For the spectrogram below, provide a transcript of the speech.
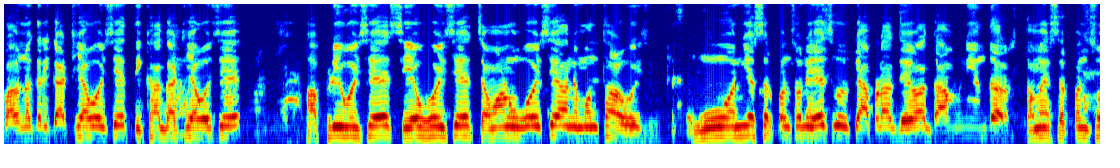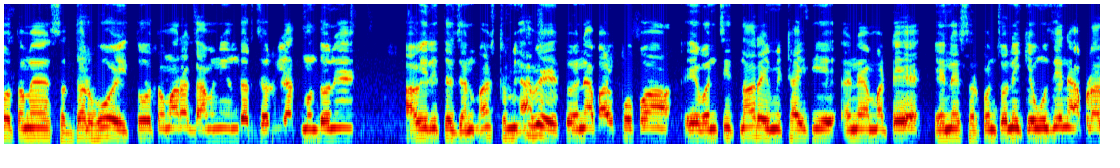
ભાવનગરી ગાંઠિયા હોય છે, તીખા ગાંઠિયા હોય છે, ફાફડી હોય છે, સેવ હોય છે, ચવાણું હોય છે અને મોનથાળ હોય છે. હું અન્ય સરપંચોને એ છું કે આપણા જેવા ગામની અંદર તમે સરપંચો, તમે સદ્ધર હોય તો તમારા ગામની અંદર જરૂરિયાતમંદોને આવી રીતે જન્માષ્ટમી આવે તો એના બાળકો પણ એ વંચિત ના રહે મીઠાઈથી. એના માટે એને સરપંચોને કેવું છે ને આપણા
